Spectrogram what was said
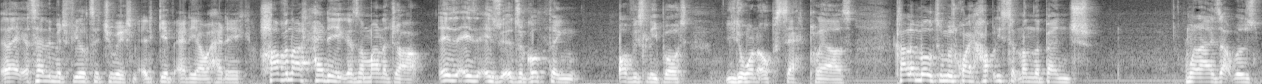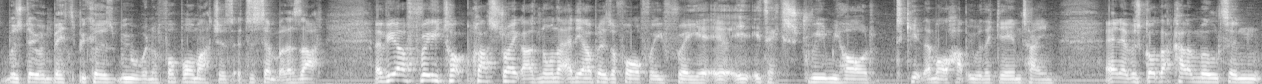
like I said, the midfield situation, it'd give Eddie a headache. Having that headache as a manager is is, is, is a good thing, obviously, but you don't want to upset players. Callum Wilson was quite happily sitting on the bench when Isak was, was doing bits because we were winning football matches. It's as simple as that. If you have three top class strikers, knowing that Eddie Howe plays a 4 3 3, it, it, it's extremely hard to keep them all happy with the game time. And it was good that Callum Wilson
